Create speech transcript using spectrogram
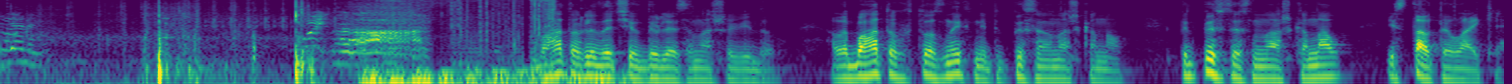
конечно. Багато глядачів дивляться наше відео, але багато хто з них не підписаний на наш канал. Підписуйтесь на наш канал і ставте лайки.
